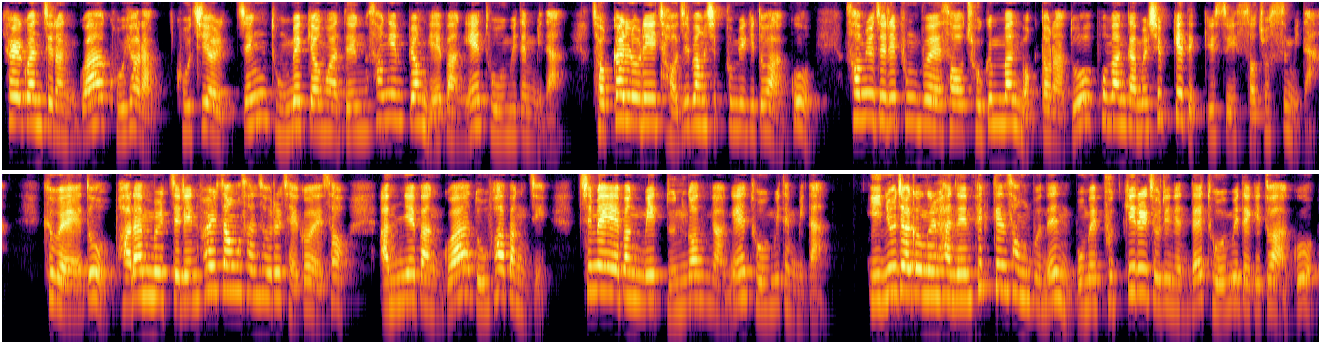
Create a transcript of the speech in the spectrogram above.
혈관 질환과 고혈압, 고지혈증, 동맥경화 등 성인병 예방에 도움이 됩니다. 저칼로리 저지방 식품이기도 하고 섬유질이 풍부해서 조금만 먹더라도 포만감을 쉽게 느낄 수 있어 좋습니다. 그 외에도 발암물질인 활성산소를 제거해서 암 예방과 노화 방지, 치매 예방 및 눈 건강에 도움이 됩니다. 이뇨작용을 하는 펙틴 성분은 몸의 붓기를 줄이는데 도움이 되기도 하고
